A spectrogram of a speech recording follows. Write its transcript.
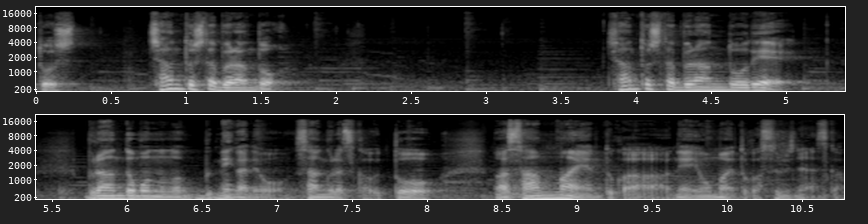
とちゃんとしたブランド。ちゃんとしたブランドでブランド物のメガネをサングラス買うと、まあ、3万円とかね4万円とかするじゃないですか。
